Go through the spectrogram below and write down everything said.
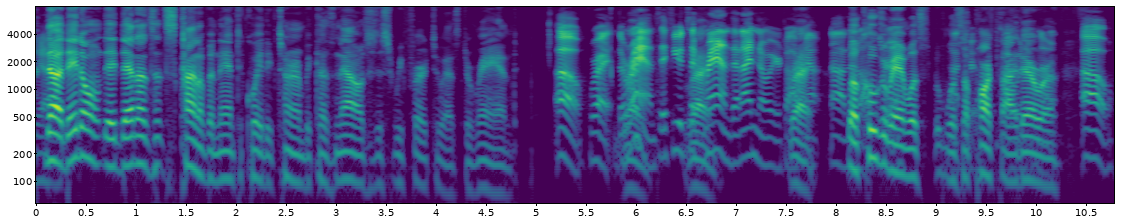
Yeah. No, they don't. They, that is it's kind of an antiquated term because now it's just referred to as the rand. Oh, right, the Right. rand. If you said Right. rand, then I know what you're talking Right. about. Not well, at all true. Krugerrand was was Not true. I apartheid would've era. known. Oh,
